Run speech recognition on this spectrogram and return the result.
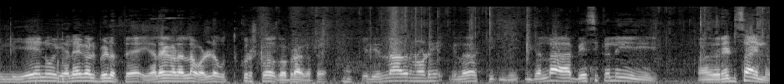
ಇಲ್ಲಿ ಏನು ಎಲೆಗಳು ಬೀಳುತ್ತೆ, ಎಲೆಗಳೆಲ್ಲ ಒಳ್ಳೆ ಉತ್ಕೃಷ್ಟವಾದ ಗೊಬ್ಬರ ಆಗುತ್ತೆ. ಇಲ್ಲಿ ಎಲ್ಲಾದರೂ ನೋಡಿ, ಇಲ್ಲ ಇದೆಲ್ಲ ಬೇಸಿಕಲಿ ರೆಡ್ ಸಾಯಿಲ್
